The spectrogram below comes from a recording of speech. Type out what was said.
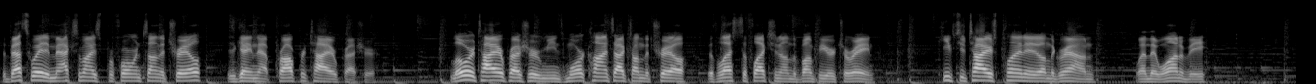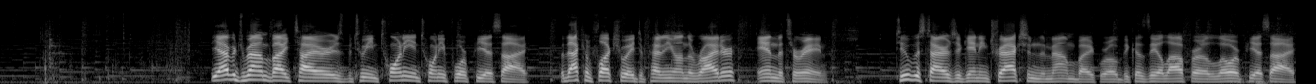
the best way to maximize performance on the trail is getting that proper tire pressure. Lower tire pressure means more contact on the trail with less deflection on the bumpier terrain. Keeps your tires planted on the ground when they want to be. The average mountain bike tire is between 20 and 24 PSI, but that can fluctuate depending on the rider and the terrain. Tubeless tires are gaining traction in the mountain bike world because they allow for a lower PSI,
